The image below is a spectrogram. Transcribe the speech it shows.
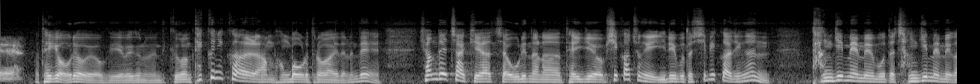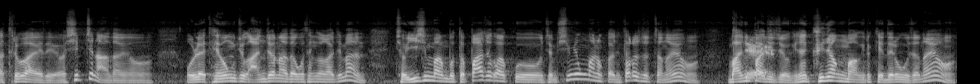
예, 되게 어려워요. 그게 왜 그러면 그건 테크니컬한 방법으로 들어가야 되는데 현대차, 기아차 우리나라 대기업 시가총액 1위부터 10위까지는 단기 매매보다 장기 매매가 들어가야 돼요. 쉽진 않아요. 원래 대형주가 안전하다고 생각하지만 저 20만 원부터 빠져갖고 지금 16만 원까지 떨어졌잖아요. 많이 예. 빠지죠. 그냥 그냥 막 이렇게 내려오잖아요.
